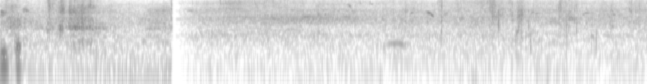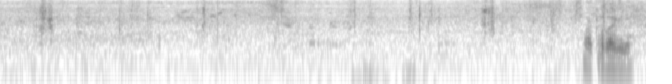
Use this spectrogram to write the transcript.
ಈ ಕಡೆ. ಸಖತ್ತಾಗಿದೆ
